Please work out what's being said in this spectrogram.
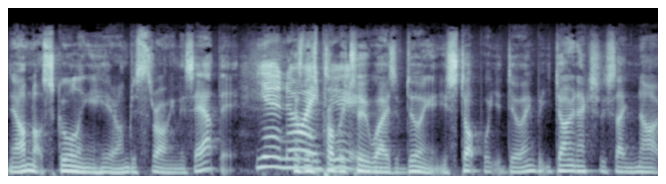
Now, I'm not schooling you here. I'm just throwing this out there. Yeah, no, Because there's I probably do. two ways of doing it. You stop what you're doing, but you don't actually say no.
